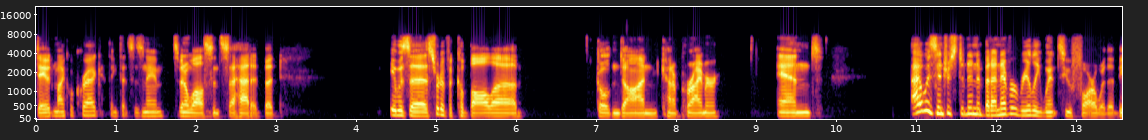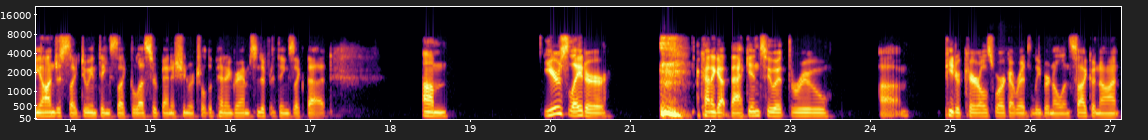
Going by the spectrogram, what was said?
david michael kraig i think that's his name. It's been a while since i had it but it was a sort of a kabbalah golden dawn kind of primer. And I was interested in it, but I never really went too far with it beyond just like doing things like the lesser banishing ritual, the pentagrams, and different things like that. Um, years later, I kind of got back into it through um, Peter Carroll's work. I read Liber Null and Psychonaut.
